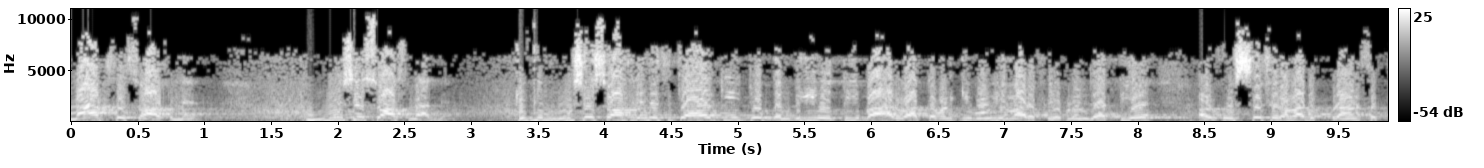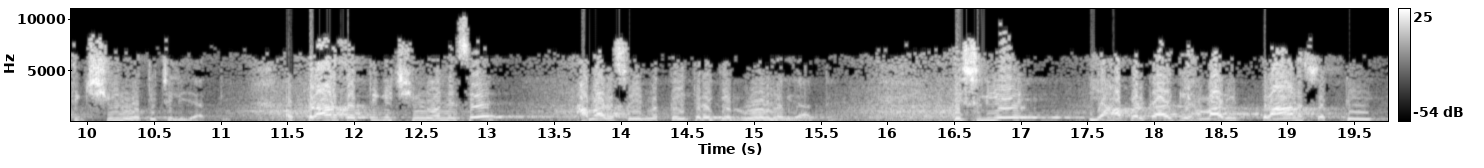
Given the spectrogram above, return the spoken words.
नाक से श्वास लें, मुँह से श्वास ना लें। क्योंकि मुँह से श्वास लेने से क्या है कि जो गंदगी होती है, बाहर वातावरण की, वो भी हमारे फेफड़ों में जाती है और उससे फिर हमारी प्राण शक्ति क्षीण होती चली जाती है। और प्राण शक्ति की क्षीण होने से हमारे शरीर में कई तरह के रोग लग जाते हैं। इसलिए यहाँ पर कहा कि हमारी प्राण शक्ति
